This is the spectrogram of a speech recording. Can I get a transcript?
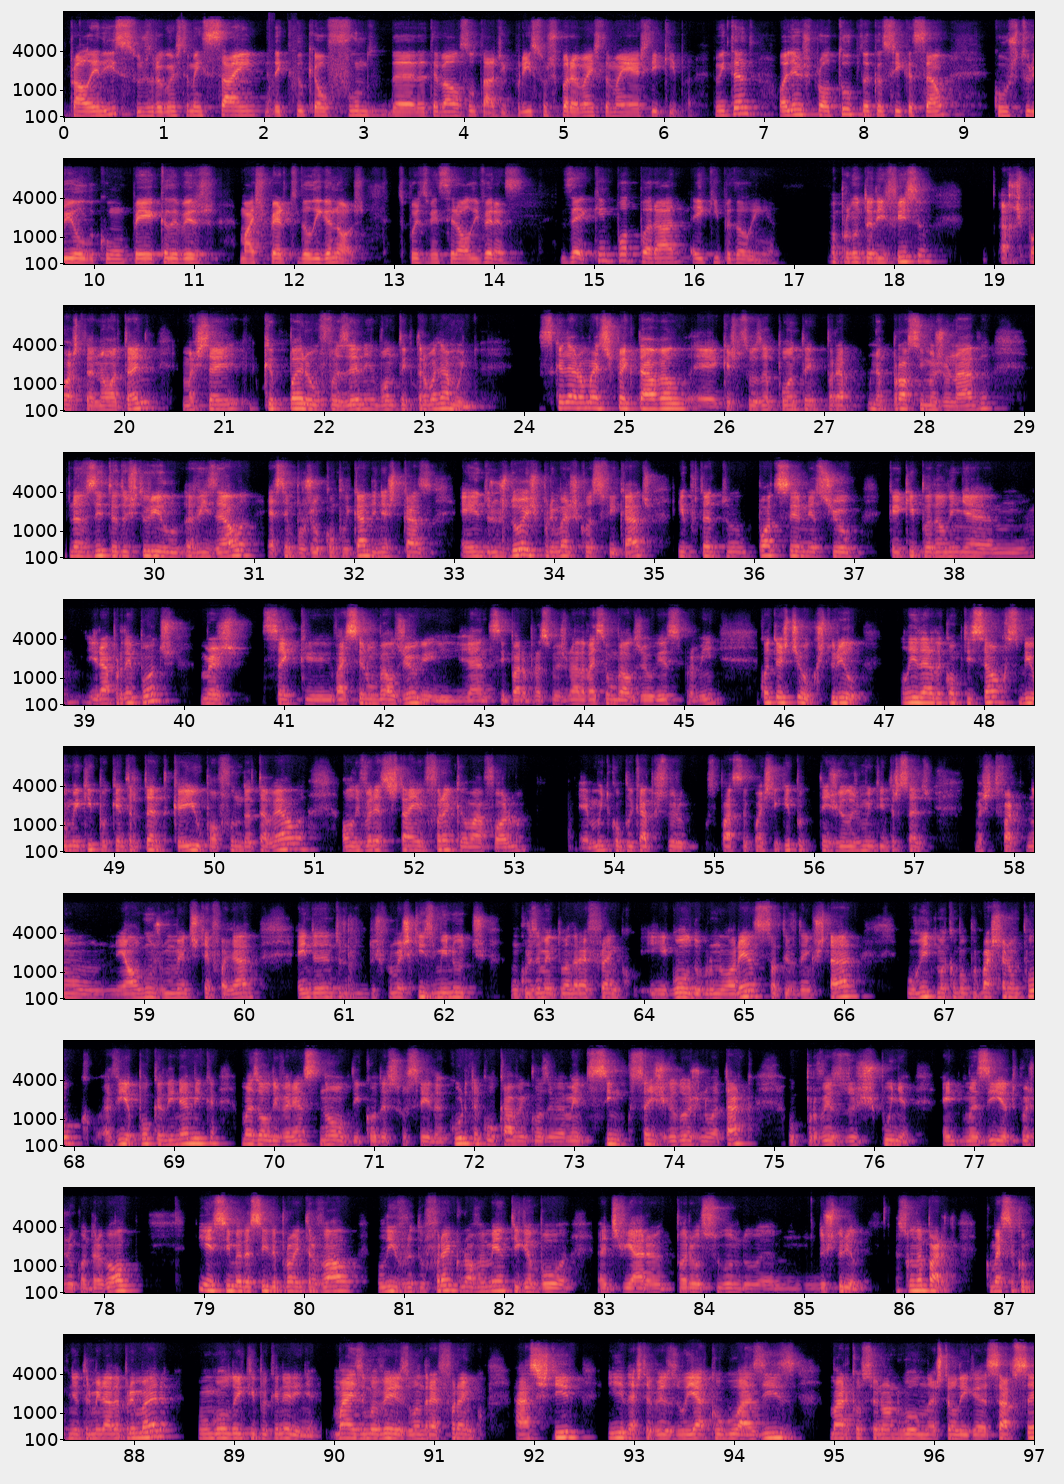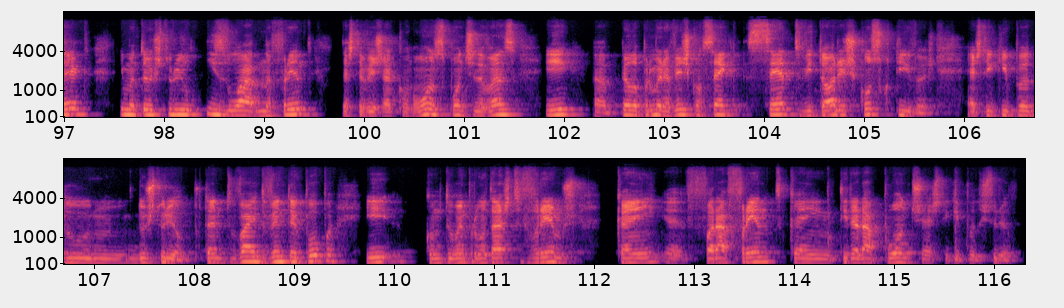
Para além disso, os Dragões também saem daquilo que é o fundo da, da tabela de resultados e por isso uns parabéns também a esta equipa. No entanto, olhamos para o topo da classificação com o Estoril com o pé cada vez mais perto da Liga Nós, depois de vencer a Oliveirense. Zé, quem pode parar a equipa da linha? Uma pergunta difícil, a resposta não a tenho, mas sei que para o fazerem vão ter que trabalhar muito. Se calhar o mais expectável é que as pessoas apontem para na próxima jornada, na visita do Estoril a Vizela, é sempre um jogo complicado e neste caso é entre os dois primeiros classificados e portanto pode ser nesse jogo que a equipa da linha hum, irá perder pontos, mas sei que vai ser um belo jogo e já antecipar a próxima jornada vai ser um belo jogo esse para mim. Quanto a este jogo, Estoril, líder da competição, recebeu uma equipa que entretanto caiu para o fundo da tabela, a Oliveirense está em franca má forma, é muito complicado perceber o que se passa com esta equipa, que tem jogadores muito interessantes, mas de facto não, em alguns momentos tem falhado. Ainda dentro dos primeiros 15 minutos, um cruzamento do André Franco e gol do Bruno Lourenço, só teve de encostar o ritmo acabou por baixar um pouco, havia pouca dinâmica, mas o Oliveirense não abdicou da sua saída curta, colocava inclusivamente 5, 6 jogadores no ataque, o que por vezes os expunha em demasia depois no contragolpe. e em cima da saída para o intervalo, livre do Franco novamente e Gamboa a desviar para o segundo um, do Estoril. A segunda parte começa como tinha terminado a primeira, um gol da equipa canarinha. Mais uma vez o André Franco a assistir e desta vez o Jacobo Aziz marca o seu nono gol nesta Liga SAF-SEG e mantém o Estoril isolado na frente, desta vez já com 11 pontos de avanço e uh, pela primeira vez consegue 7 vitórias consecutivas esta equipa do, do Estoril. Portanto, vai de vento em popa e, como tu bem perguntaste, veremos quem uh, fará frente, quem tirará pontos esta equipa do Estoril.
